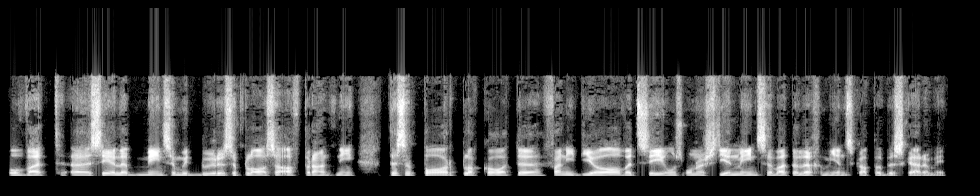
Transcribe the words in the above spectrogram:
of wat uh sê hulle mense moet boere se plase afbrand nie. Dis 'n paar plakate van die DA wat sê ons ondersteun mense wat hulle gemeenskappe beskerm het.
